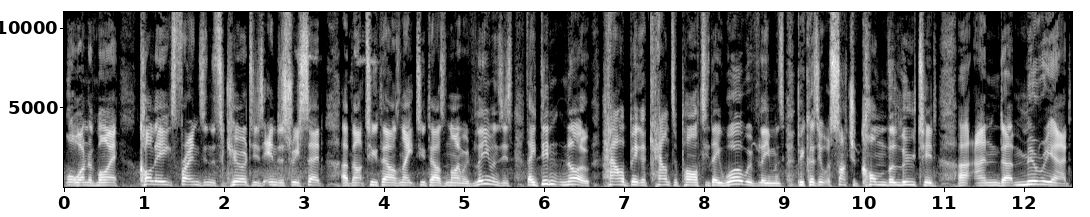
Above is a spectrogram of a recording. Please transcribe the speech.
what one of my colleagues, friends in the securities industry said about 2008, 2009 with Lehman's is they didn't know how big a counterparty they were with Lehman's because it was such a convoluted uh, and uh, myriad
